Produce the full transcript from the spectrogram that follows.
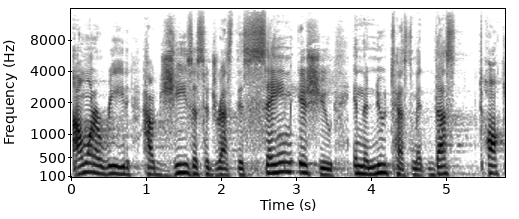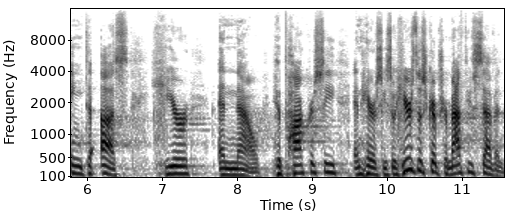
I want to read how Jesus addressed this same issue in the New Testament, thus talking to us here and now hypocrisy and heresy. So here's the scripture Matthew 7.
